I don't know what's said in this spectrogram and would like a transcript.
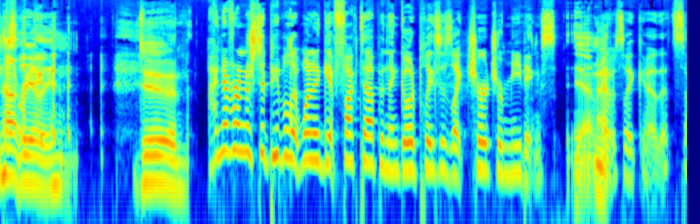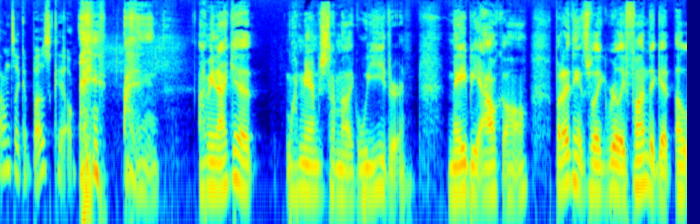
Not really. Dude, I never understood people that want to get fucked up and then go to places like church or meetings. Yeah, I my- was like, uh, that sounds like a buzzkill. I, I mean, I get. I mean, I'm just talking about like weed or maybe alcohol, but I think it's like really fun to get a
